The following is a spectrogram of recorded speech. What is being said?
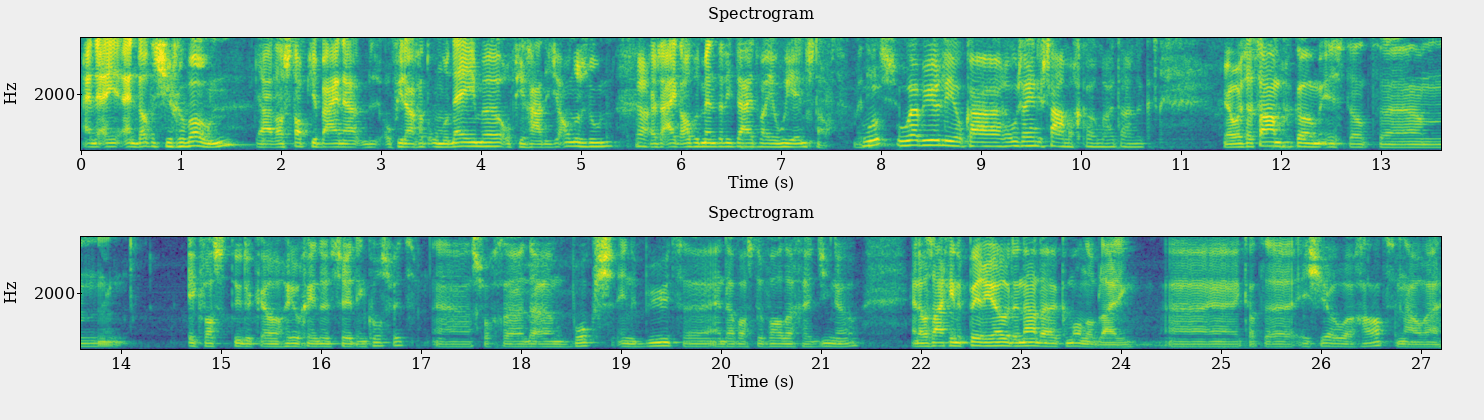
en, en, en dat is je gewoon, ja, dan stap je bijna, of je daar gaat ondernemen of je gaat iets anders doen. Dat is eigenlijk altijd mentaliteit waar je, hoe je instapt. Met hoe, iets. hoe hebben jullie elkaar, hoe zijn jullie samengekomen uiteindelijk? Ja, hoe we zijn samengekomen is dat ehm, ik was natuurlijk al heel geïnteresseerd in CrossFit. Uh, zocht uh, daar een box in de buurt uh, en daar was toevallig Gino. En dat was eigenlijk in de periode na de commandoopleiding. ik had de ECO gehad. Nou,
